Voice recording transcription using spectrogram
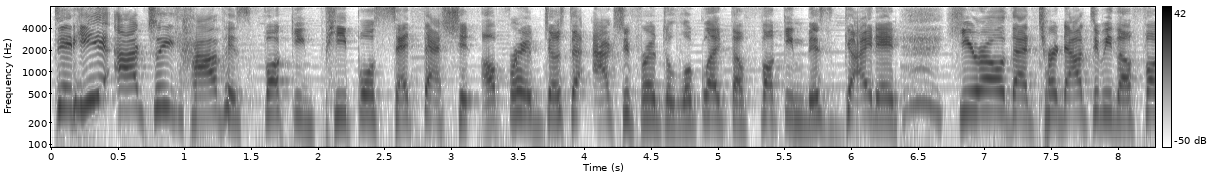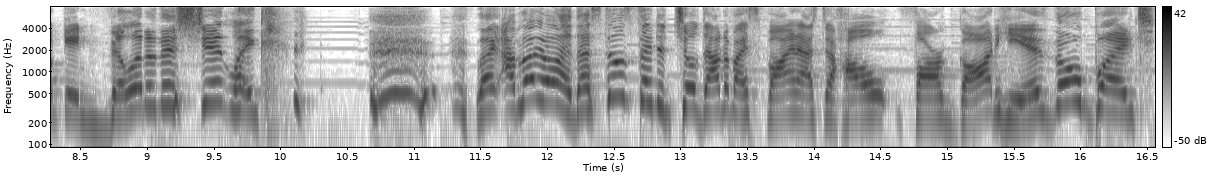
did he actually have his fucking people set that shit up for him just to actually for him to look like the fucking misguided hero that turned out to be the fucking villain of this shit? Like like, I'm not gonna lie, that still sent a chill down to my spine as to how far God he is, though. But,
